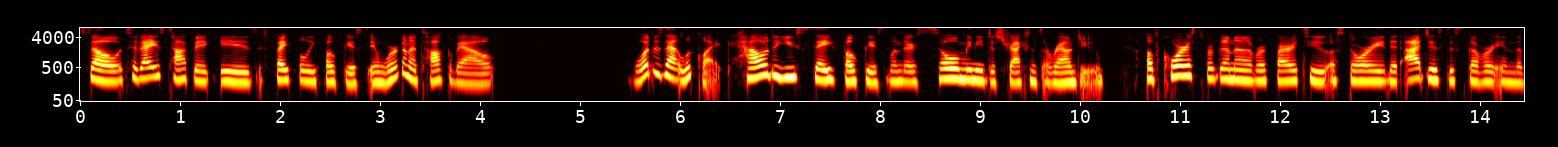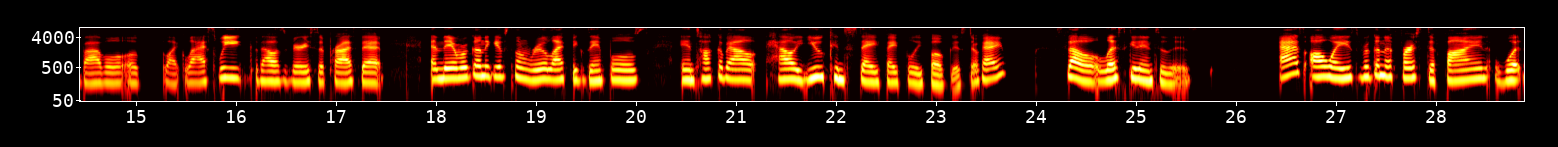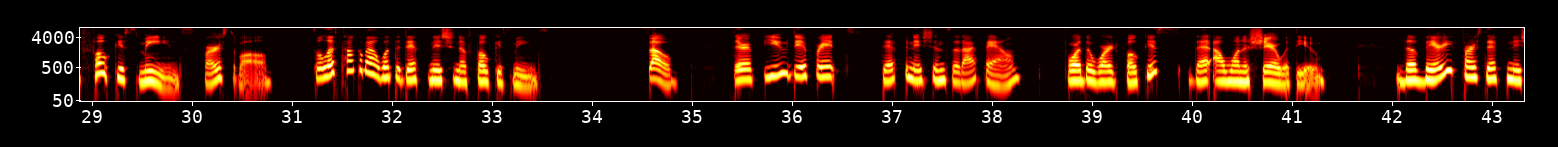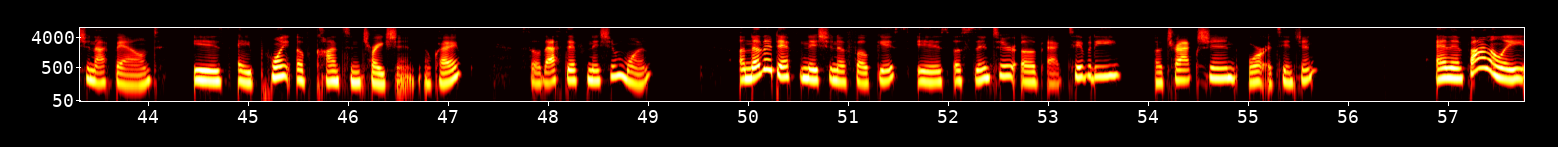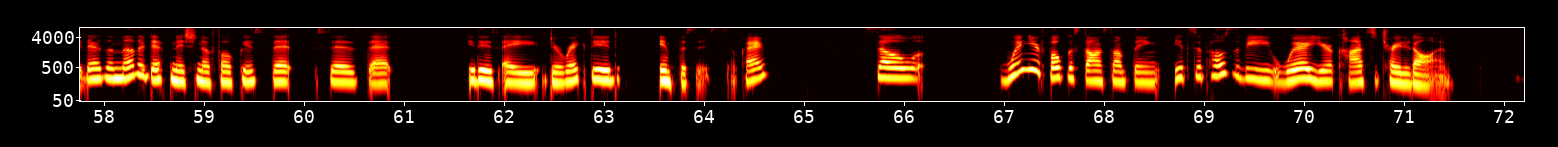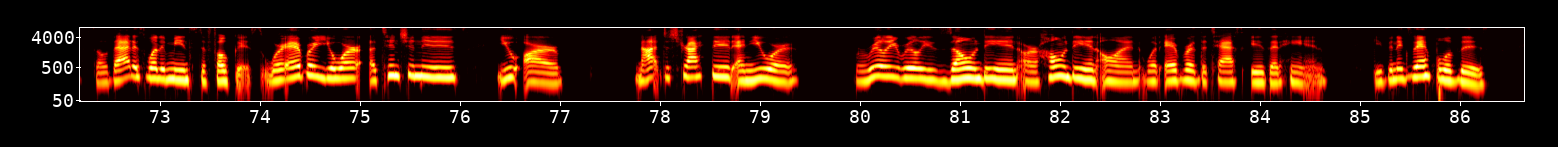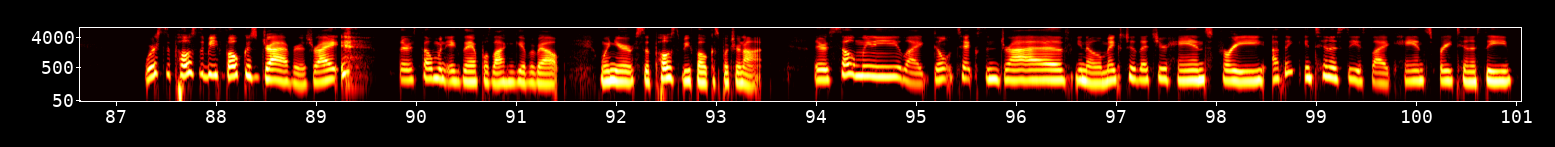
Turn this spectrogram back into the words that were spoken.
So, today's topic is faithfully focused, and we're going to talk about what does that look like? How do you stay focused when there's so many distractions around you? Of course, we're going to refer to a story that I just discovered in the Bible of, like last week that I was very surprised at. And then we're going to give some real life examples and talk about how you can stay faithfully focused, okay? So, let's get into this. As always, we're going to first define what focus means, first of all. So let's talk about what the definition of focus means. So, there are a few different definitions that I found for the word focus that I want to share with you. The very first definition I found is a point of concentration, okay? So that's definition one. Another definition of focus is a center of activity, attraction, or attention. And then finally, there's another definition of focus that says that it is a directed emphasis, okay? So when you're focused on something, it's supposed to be where you're concentrated on. So that is what it means to focus. Wherever your attention is, you are not distracted and you are really, really zoned in or honed in on whatever the task is at hand. Give an example of this we're supposed to be focused drivers, right? There's so many examples I can give about when you're supposed to be focused, but you're not. There's so many like don't text and drive, you know, make sure that you're hands free. I think in Tennessee, it's like hands free Tennessee.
